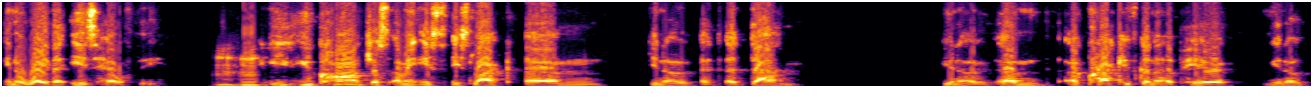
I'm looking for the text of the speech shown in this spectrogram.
in a way that is healthy. Mm-hmm. You, you can't just, I mean, it's, it's like, um, you know, a, a dam. You know, um, a crack is going to appear, you know,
